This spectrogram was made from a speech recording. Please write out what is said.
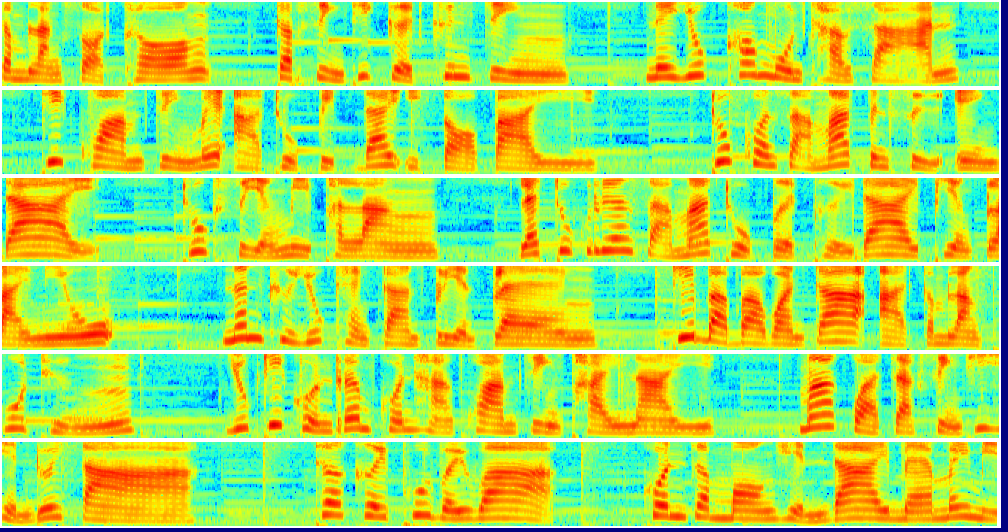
กำลังสอดคล้องกับสิ่งที่เกิดขึ้นจริง ในยุคข้อมูลข่าวสาร ที่ความจริงไม่อาจถูกปิดได้อีกต่อไป ทุกคนสามารถเป็นสื่อเองได้ ทุกเสียงมีพลัง และทุกเรื่องสามารถถูกเปิดเผยได้เพียงปลายนิ้ว นั่นคือยุคแห่งการเปลี่ยนแปลง ที่บาบาวันก้าอาจกำลังพูดถึง ยุคที่คนเริ่มค้นหาความจริงภายใน มากกว่าจากสิ่งที่เห็นด้วยตา เธอเคยพูดไว้ว่า คนจะมองเห็นได้แม้ไม่มี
